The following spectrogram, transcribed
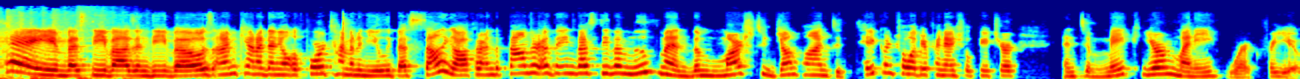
Hey, Invest Divas and Divos. I'm Kiana Danial, a four time and a newly best selling author and the founder of the Invest Diva movement, the march to jump on to take control of your financial future and to make your money work for you.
